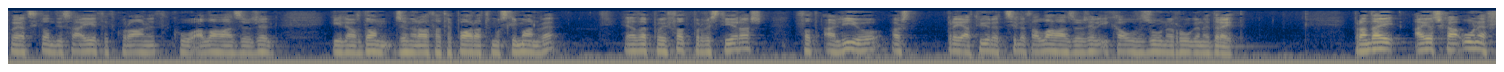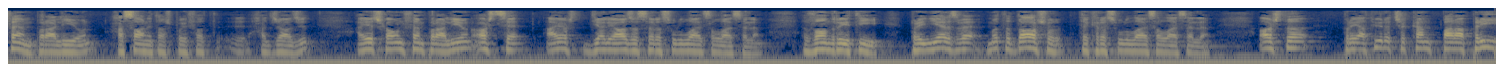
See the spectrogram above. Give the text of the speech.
po ja citon disa ajete të Kuranit ku Allahu Azza wa Jall i lavdon gjeneratat e para të muslimanëve edhe po i thot përveç tjerash thot Aliu është prej atyre të cilët Allahu Azza wa Jall i ka udhëzuar në rrugën e drejtë prandaj ajo çka unë them për Aliun Hasani tash po i thot Haxhaxhit ajo çka unë them për Aliun është se ai është djali i axhës së Resulullah sallallahu alaihi wasallam dhëndri i tij prej njerëzve më të dashur tek Resulullah sallallahu alaihi wasallam. Është prej atyre që kanë parapri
